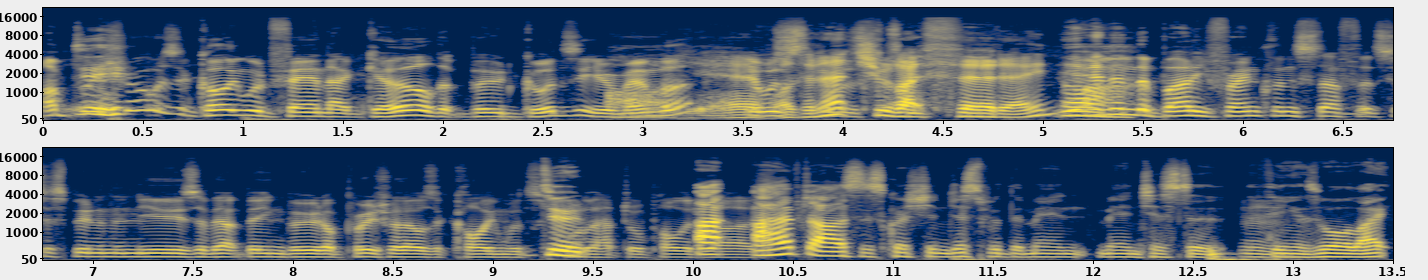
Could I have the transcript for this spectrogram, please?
I'm pretty sure it was a Collingwood fan, that girl that booed Goodsy, you remember? Oh, yeah, it was, wasn't it? She was like 13. Yeah, Oh. and then the Buddy Franklin stuff that's just been in the news about being booed. I'm pretty sure that was a Collingwood Dude, supporter that had to apologise. I, I have to ask this question just with the Man- Manchester Mm. thing as well. Like,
